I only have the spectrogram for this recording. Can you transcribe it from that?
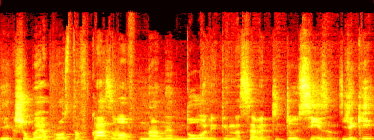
якщо би я просто вказував на недоліки на 72 Seasons, які,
